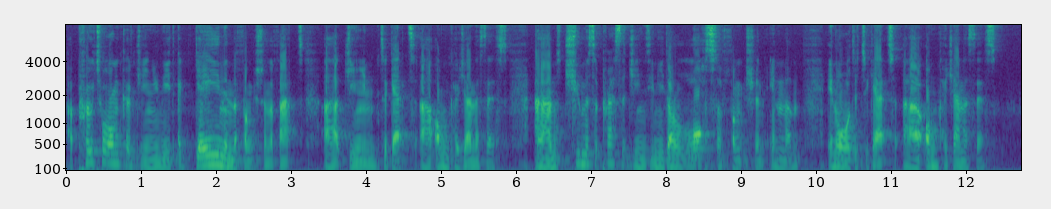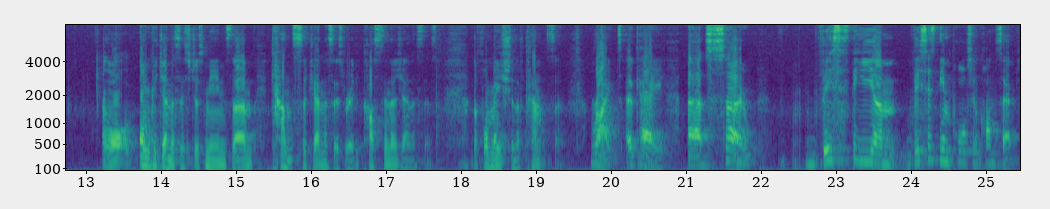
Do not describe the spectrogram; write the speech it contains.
A proto-oncogene, you need a gain in the function of that uh, gene to get uh, oncogenesis. And tumor suppressor genes, you need a loss of function in them in order to get uh, oncogenesis or oncogenesis just means um, cancer genesis, really, carcinogenesis, the formation of cancer. Right, okay, uh, so this is the um, this is the important concept.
